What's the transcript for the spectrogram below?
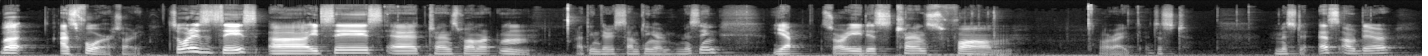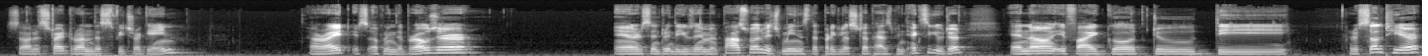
But as four sorry. So what does it says? Uh, it says a transformer mm, i think there is something i'm missing. Yep sorry it is transform. All right just missed s out there. So let's try to run this feature again. All right it's opening the browser and it's entering the username and password which means that particular step has been executed. And now if I go to the result here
